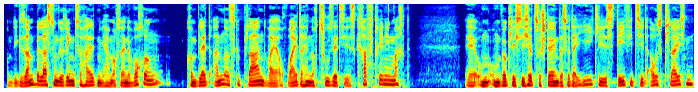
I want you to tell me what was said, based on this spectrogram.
um die Gesamtbelastung gering zu halten. Wir haben auch seine Woche komplett anders geplant, weil er auch weiterhin noch zusätzliches Krafttraining macht äh, um, um wirklich sicherzustellen, dass wir da jegliches Defizit ausgleichen,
